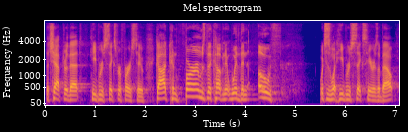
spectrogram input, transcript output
the chapter that Hebrews 6 refers to, God confirms the covenant with an oath, which is what Hebrews 6 here is about.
